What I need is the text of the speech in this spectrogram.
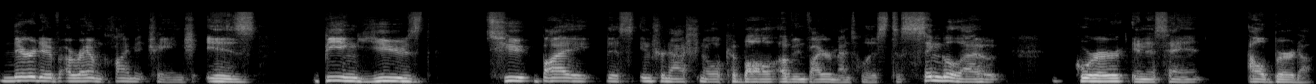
narrative around climate change is being used to by this international cabal of environmentalists to single out poor innocent Alberta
